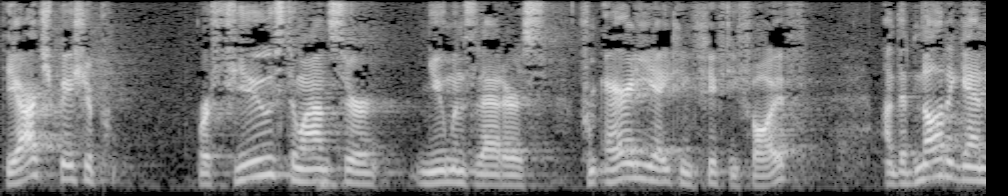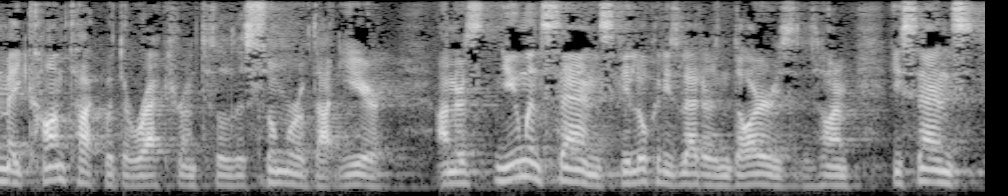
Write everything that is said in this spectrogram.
The Archbishop refused to answer Newman's letters from early 1855 and did not again make contact with the rector until the summer of that year. And Newman sends, if you look at his letters and diaries at the time, he sends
